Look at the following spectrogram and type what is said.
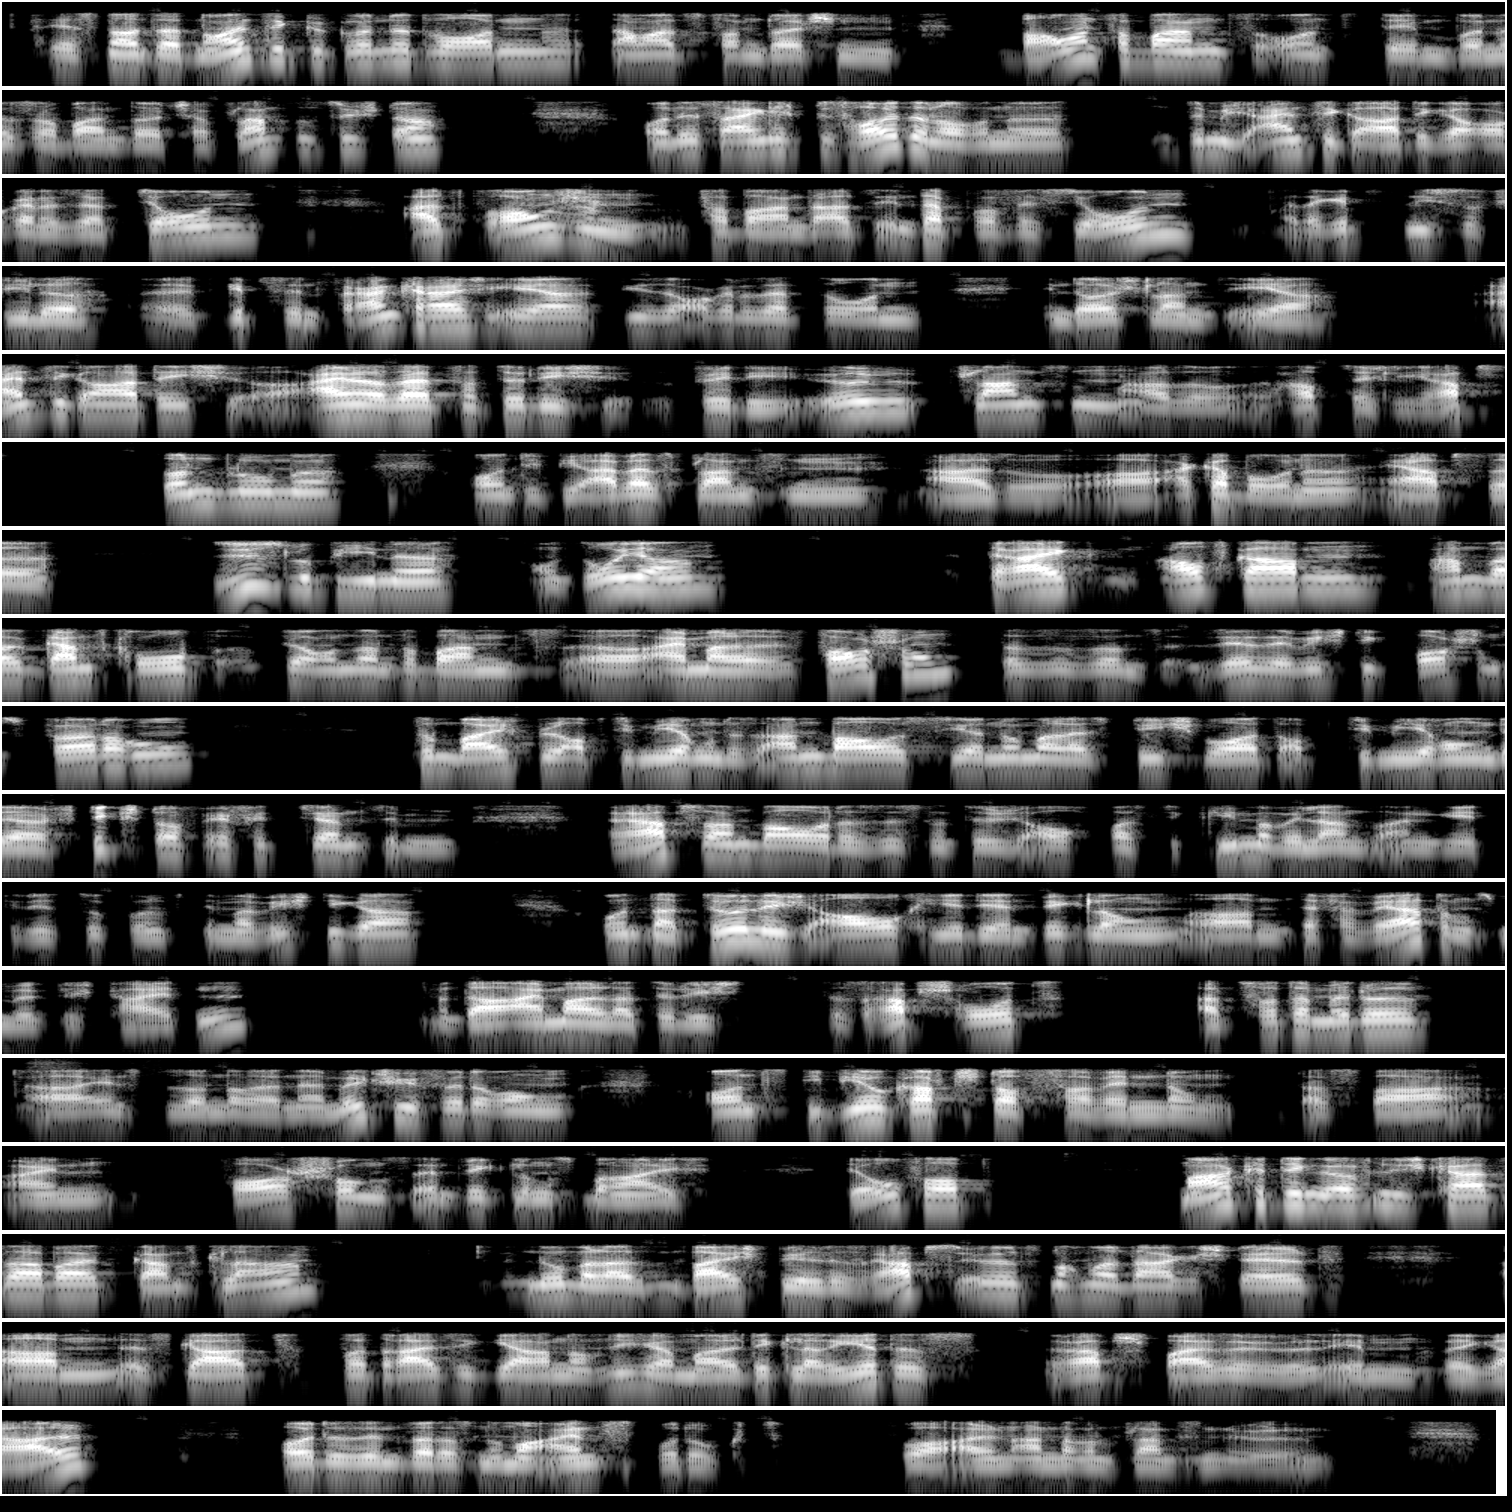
Er ist 1990 gegründet worden, damals vom Deutschen Bauernverband und dem Bundesverband Deutscher Pflanzenzüchter und ist eigentlich bis heute noch eine ziemlich einzigartige Organisation als Branchenverband, als Interprofession da gibt es nicht so viele, äh, gibt es in Frankreich eher diese Organisationen, in Deutschland eher einzigartig. Einerseits natürlich für die Ölpflanzen, also hauptsächlich Raps, Sonnenblume und die, die also äh, Ackerbohne, Erbse, Süßlupine und Soja. Drei Aufgaben haben wir ganz grob für unseren Verband. Äh, einmal Forschung, das ist uns sehr, sehr wichtig, Forschungsförderung zum Beispiel Optimierung des Anbaus, hier nur mal als Stichwort Optimierung der Stickstoffeffizienz im Rapsanbau. Das ist natürlich auch, was die Klimabilanz angeht, für die Zukunft immer wichtiger. Und natürlich auch hier die Entwicklung äh, der Verwertungsmöglichkeiten. Und da einmal natürlich das Rapsschrot als Futtermittel, äh, insbesondere in der Milchviehfütterung und die Biokraftstoffverwendung. Das war ein Forschungsentwicklungsbereich der UFOP. Marketing, Öffentlichkeitsarbeit, ganz klar. Nur mal ein Beispiel des Rapsöls nochmal dargestellt. Ähm, es gab vor 30 Jahren noch nicht einmal deklariertes Rapsspeiseöl im Regal. Heute sind wir das Nummer 1 Produkt vor allen anderen Pflanzenölen.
